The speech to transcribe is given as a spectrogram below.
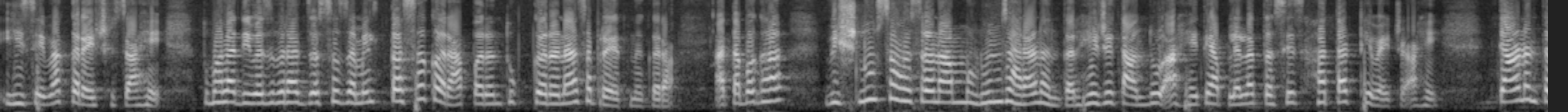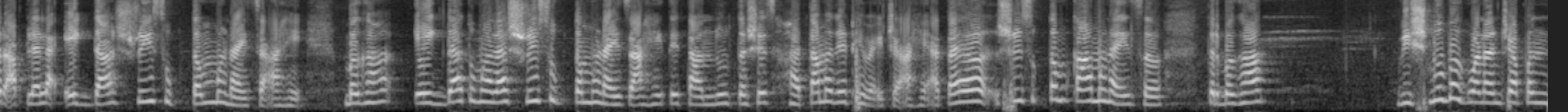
ही सेवा करायचीच आहे. तुम्हाला दिवसभरात जसं जमेल तसं करा परंतु करण्याचा प्रयत्न करा. आता बघा विष्णू सहस्रनाम म्हणून झाल्यानंतर हे जे तांदूळ आहे ते आपल्याला तसेच हातात ठेवायचे आहे. त्यानंतर आपल्याला एकदा श्री सुक्तम म्हणायचं आहे. बघा एकदा तुम्हाला श्री सुक्तम म्हणायचं आहे ते तांदूळ तसेच हातामध्ये ठेवायचे आहे. आता श्री सुक्तम का म्हणायचं? तर बघा विष्णू भगवानांची आपण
